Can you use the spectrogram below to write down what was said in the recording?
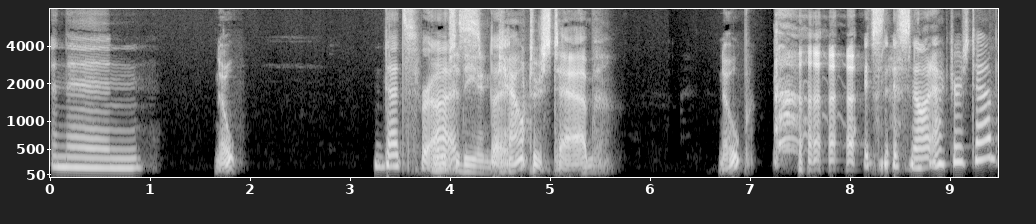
and then Nope. that's for Go us. to the but encounters tab. Nope. It's it's not actors tab.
